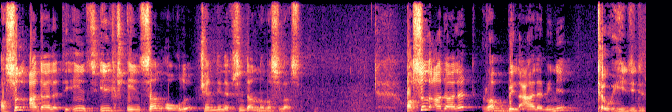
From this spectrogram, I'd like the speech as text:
Asıl adaleti ilk insan oğlu kendi nefsinde anlaması lazım. Asıl adalet Rabbil alemini tevhididir.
